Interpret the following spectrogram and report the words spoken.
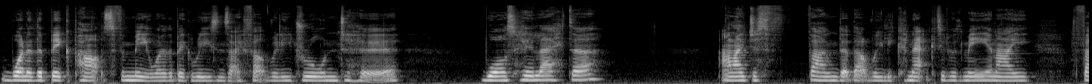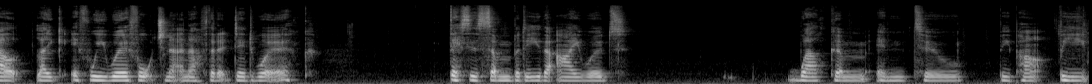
one of the big parts for me, one of the big reasons I felt really drawn to her was her letter. And I just found that that really connected with me. And I felt like if we were fortunate enough that it did work, this is somebody that I would welcome into be part be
